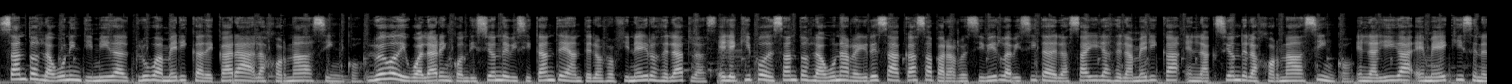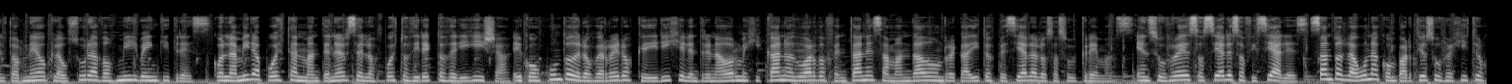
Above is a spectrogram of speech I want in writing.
Santos Laguna intimida al Club América de cara a la jornada 5. Luego de igualar en condición de visitante ante los rojinegros del Atlas, el equipo de Santos Laguna regresa a casa para recibir la visita de las Águilas del América en la acción de la jornada 5, en la Liga MX en el torneo Clausura 2023. Con la mira puesta en mantenerse en los puestos directos de liguilla, el conjunto de los guerreros que dirige el entrenador mexicano Eduardo Fentanes ha mandado un recadito especial a los azulcremas. En sus redes sociales oficiales, Santos Laguna compartió sus registros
